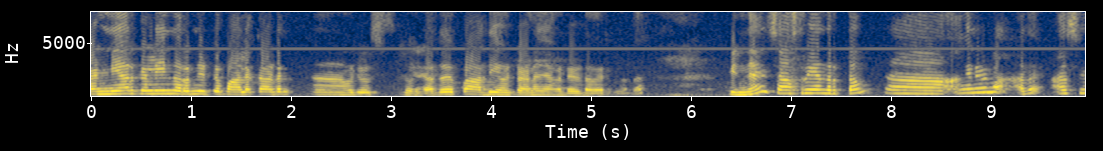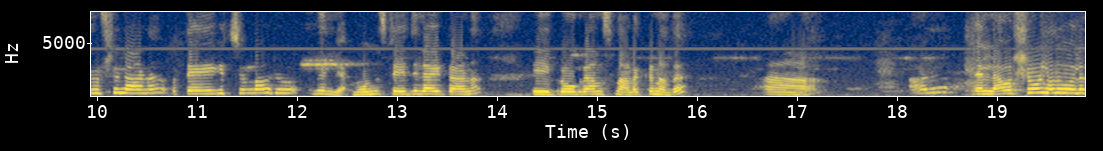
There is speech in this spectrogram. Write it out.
കന്യാർകളി എന്ന് പറഞ്ഞിട്ട് പാലക്കാടൻ ഒരു ഇതുണ്ട്. അത് ഇപ്പൊ ആദ്യമായിട്ടാണ് ഞങ്ങളുടെ ഇവിടെ വരുന്നത്. പിന്നെ ശാസ്ത്രീയ നൃത്തം അങ്ങനെയുള്ള അത് ആസ് യൂഷ്വൽ ആണ്. പ്രത്യേകിച്ചുള്ള ഒരു ഇതില്ല. മൂന്ന് സ്റ്റേജിലായിട്ടാണ് ഈ പ്രോഗ്രാംസ് നടക്കുന്നത്. അത് എല്ലാ വർഷവും ഉള്ളതുപോലെ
